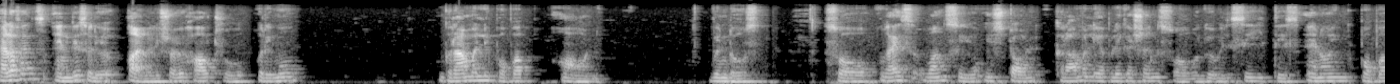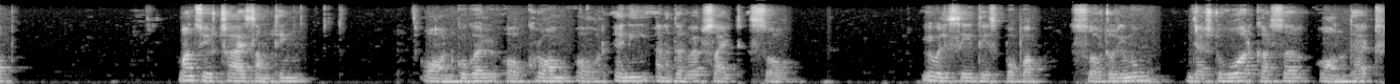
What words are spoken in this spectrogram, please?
Hello friends, in this video I will show you how to remove Grammarly pop-up on Windows. So guys, once you install Grammarly application, so you will see this annoying pop-up. Once you try something on Google or Chrome or any another website, so you will see this pop-up. So to remove, just hover cursor on that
